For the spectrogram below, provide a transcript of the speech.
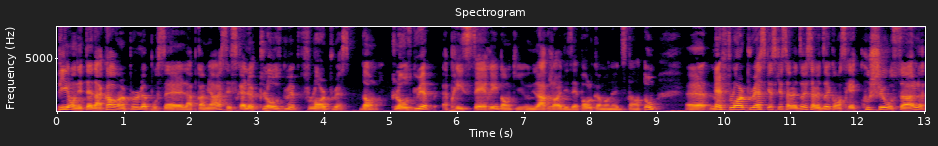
puis on était d'accord un peu là pour la première, ce serait le close grip floor press. Donc close grip, prise serrée, donc une largeur des épaules comme on a dit tantôt. Euh, mais floor press, qu'est-ce que ça veut dire? Ça veut dire qu'on serait couché au sol,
